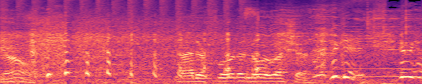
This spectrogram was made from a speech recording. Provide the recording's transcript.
No. Neither Florida nor Russia. Okay, here we go.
